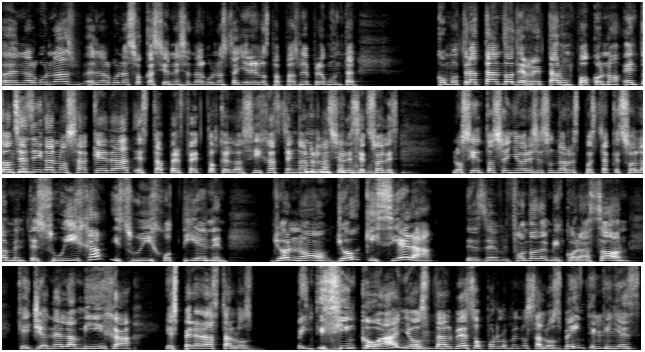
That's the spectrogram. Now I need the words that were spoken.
en algunas, en algunas ocasiones, en algunos talleres, los papás me preguntan, como tratando de retar un poco, ¿no? Entonces díganos a qué edad está perfecto que las hijas tengan relaciones sexuales. Lo siento, señores, es una respuesta que solamente su hija y su hijo tienen. Yo no, yo quisiera, desde el fondo de mi corazón, que Janela, mi hija, esperara hasta los 25 años, tal vez, o por lo menos a los 20, que ya es,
